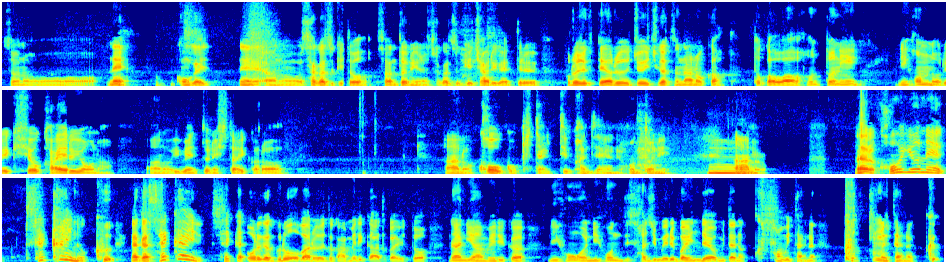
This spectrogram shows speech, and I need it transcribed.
そのね、今回ね、あの、杯とサントニーの杯チャーリーがやってるプロジェクトやる11月7日とかは、本当に日本の歴史を変えるようなあのイベントにしたいから、あの、交互期待っていう感じだよね、本当に。うんあの、だからこういうね、世界の区、なんか世界、世界、俺がグローバルとかアメリカとか言うと、何アメリカ、日本は日本で始めればいいんだよみたいな、クソみたいな、クッみたいな、く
